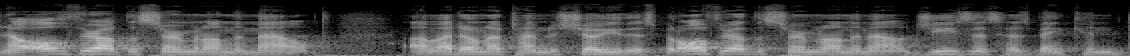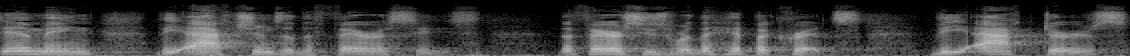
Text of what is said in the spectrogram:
Now, all throughout the Sermon on the Mount, um, I don't have time to show you this, but all throughout the Sermon on the Mount, Jesus has been condemning the actions of the Pharisees. The Pharisees were the hypocrites the actors,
